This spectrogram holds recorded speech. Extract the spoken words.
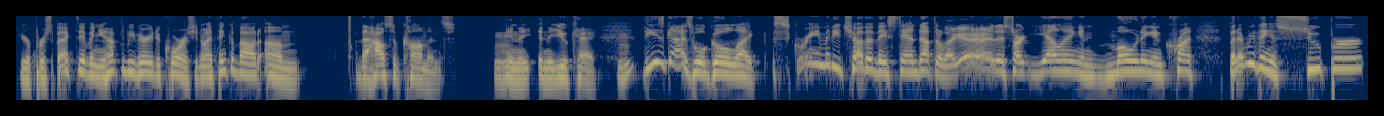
your perspective, and you have to be very decorous. You know, I think about um, the House of Commons in the in the UK. These guys will go like scream at each other. They stand up. They're like, "Eh," they start yelling and moaning and crying. But everything is super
